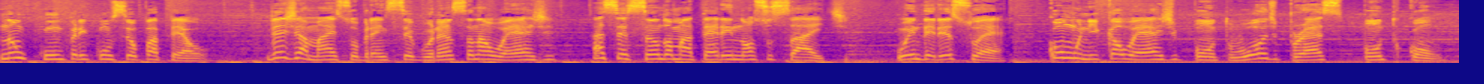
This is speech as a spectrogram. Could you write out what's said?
não cumprem com seu papel. Veja mais sobre a insegurança na UERJ acessando a matéria em nosso site. O endereço é comunicauerj.wordpress.com.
